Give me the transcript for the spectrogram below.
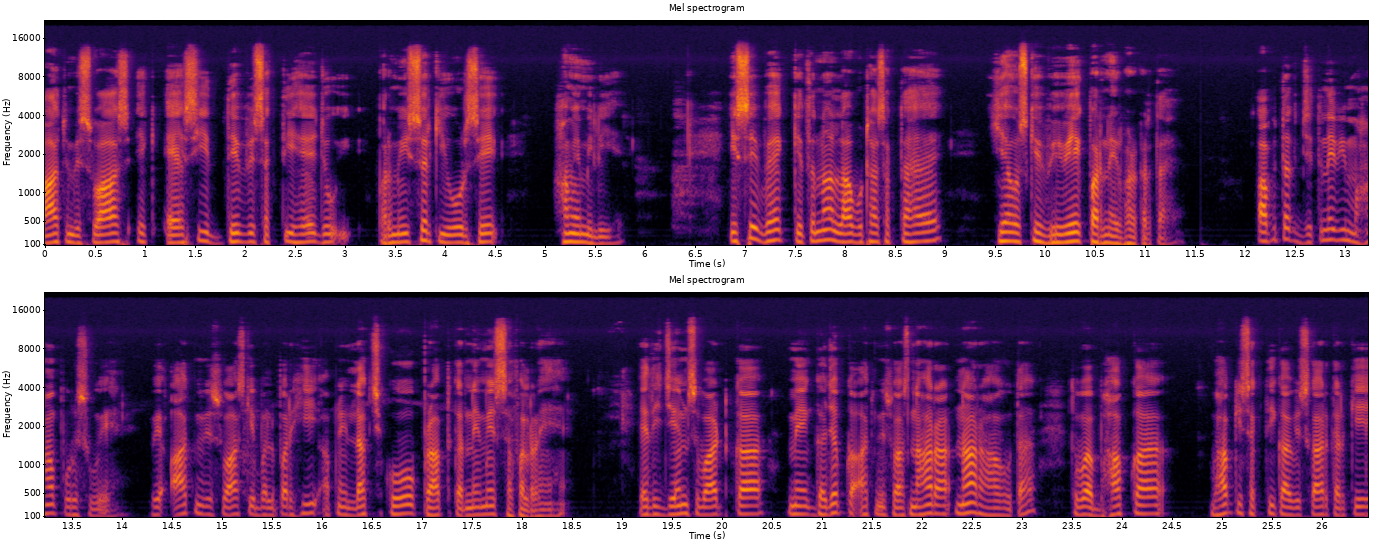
आत्मविश्वास एक ऐसी दिव्य शक्ति है जो परमेश्वर की ओर से हमें मिली है। इससे वह कितना लाभ उठा सकता है, यह उसके विवेक पर निर्भर करता है। अब तक जितने भी महापुरुष हुए हैं, वे आत्मविश्वास के बल पर ही अपने लक्ष्य को प्राप्त करने में सफल रहे हैं। यदि जेम्स वाट का में गजब का आत्मविश्वास ना रहा ना रहा होता तो वह भाप का, भाप की शक्ति का आविष्कार करके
